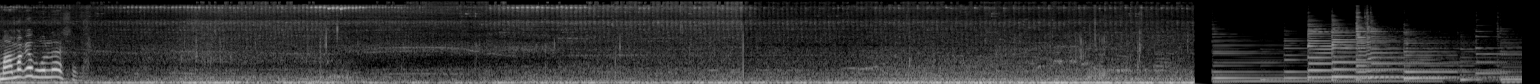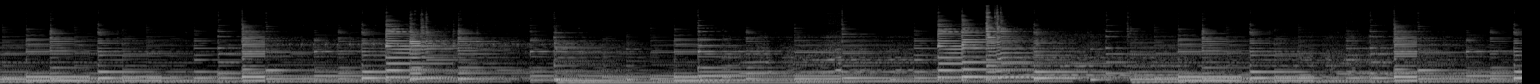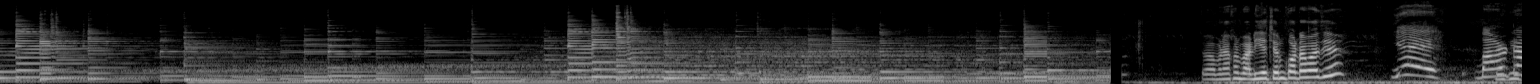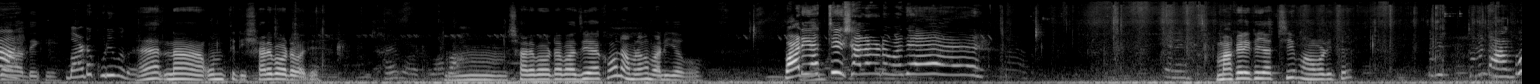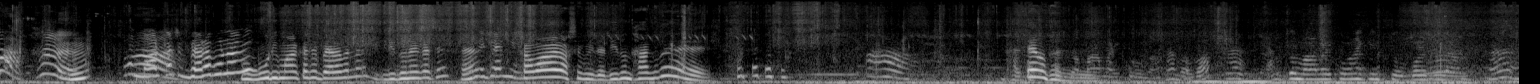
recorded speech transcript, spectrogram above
মামাকে বলে আসে না। আমরা এখন বাড়ি যাচ্ছি কটা বাজে? ইয়ে বারোটা। দেখি বারোটা কুড়ি হ্যাঁ। না উনত্রিশ সাড়ে বারোটা বাজে। সাড়ে বারোটা হুম সাড়ে বারোটা বাজে এখন আমরা এখন বাড়ি যাব। বাড়ি যাচ্ছি সাড়ে এগারোটা বাজে। মাকে রেখে যাচ্ছি মামা বাড়িতে। হ্যাঁ। হুম? মার কাছে বেড়াবো না বুড়ি মার কাছে বেড়াবে না দিদুনের কাছে? হ্যাঁ? সবার অসুবিধা দিদুন থাকবে? কেন থাকবে? হ্যাঁ বাবা। একদম মারামারি কিন্তু বলে দিলাম। হ্যাঁ।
